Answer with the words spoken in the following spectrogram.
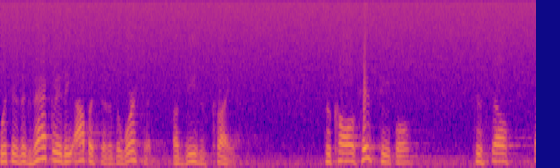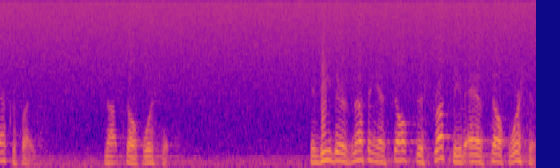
which is exactly the opposite of the worship of Jesus Christ, who calls his people to self-sacrifice, not self-worship. Indeed, there is nothing as self-destructive as self-worship.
